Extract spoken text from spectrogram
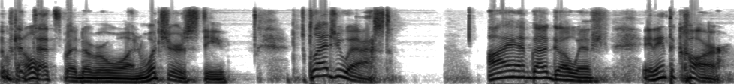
But that's my number one. What's yours, Steve? Glad you asked. I have got to go with it ain't the car.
